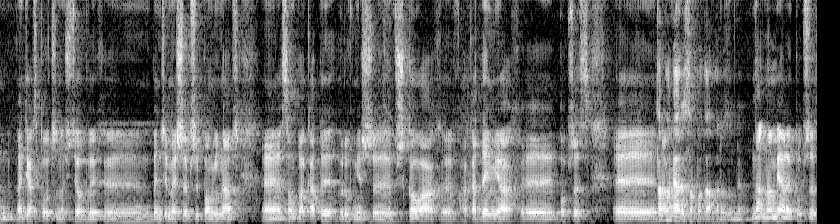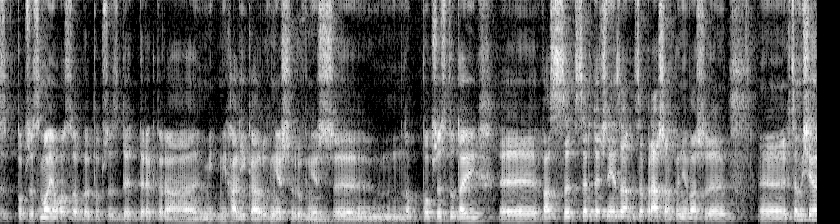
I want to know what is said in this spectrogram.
w mediach społecznościowych e, będziemy jeszcze przypominać. E, Są plakaty również e, w szkołach, e, w akademiach, e, poprzez e, Tam na- namiary są podane, rozumiem. na, na miarę poprzez, poprzez moją osobę, poprzez dy, dyrektora Mi, Michalika, również, również e, no, poprzez tutaj e, Was se- serdecznie za, zapraszam, ponieważ chcemy się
